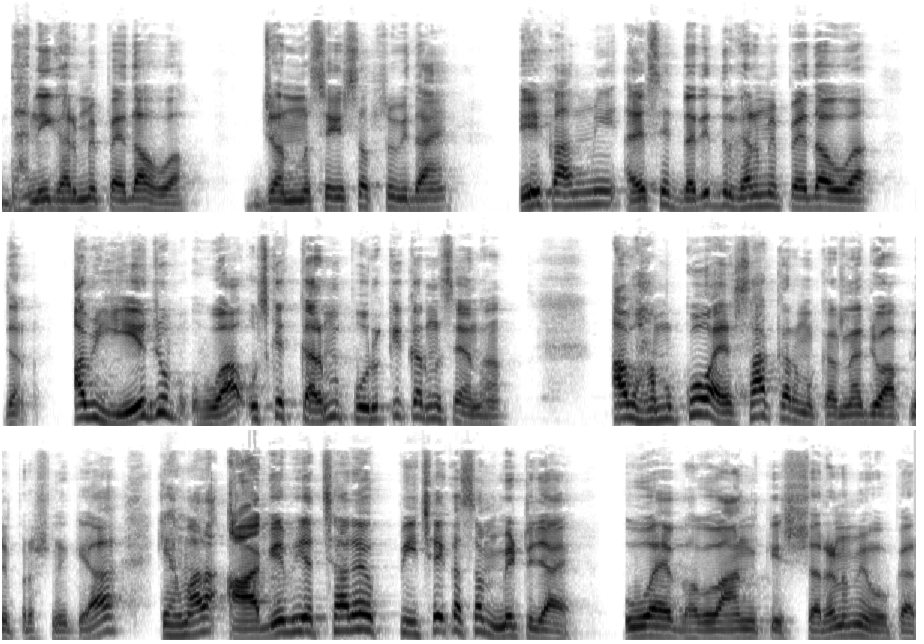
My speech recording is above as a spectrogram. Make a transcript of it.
धनी घर में पैदा हुआ, जन्म से ये सब सुविधाएँ। एक आदमी ऐसे दरिद्र घर में पैदा हुआ अब ये जो हुआ, उसके कर्म पूर्व के कर्म से है ना। अब हमको ऐसा कर्म करना जो आपने प्रश्न किया, कि हमारा आगे भी अच्छा रहे और पीछे का सब मिट जाए, वो है भगवान की शरण में होकर,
